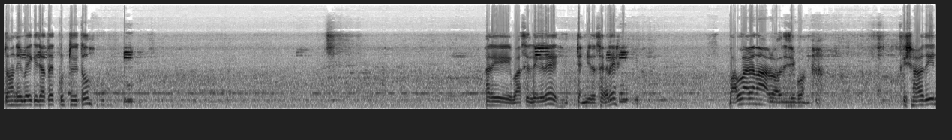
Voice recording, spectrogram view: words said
তখন এই বাইকে যাতায়াত করতে দিত আরে, বাসে লেগে রে টাইম যেতেছে ভালো লাগে না আর জীবন। সারাদিন?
